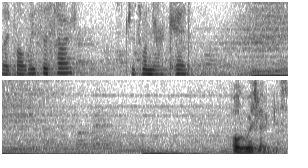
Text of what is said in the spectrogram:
life always this hard? Just when you're a kid? Always like this.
